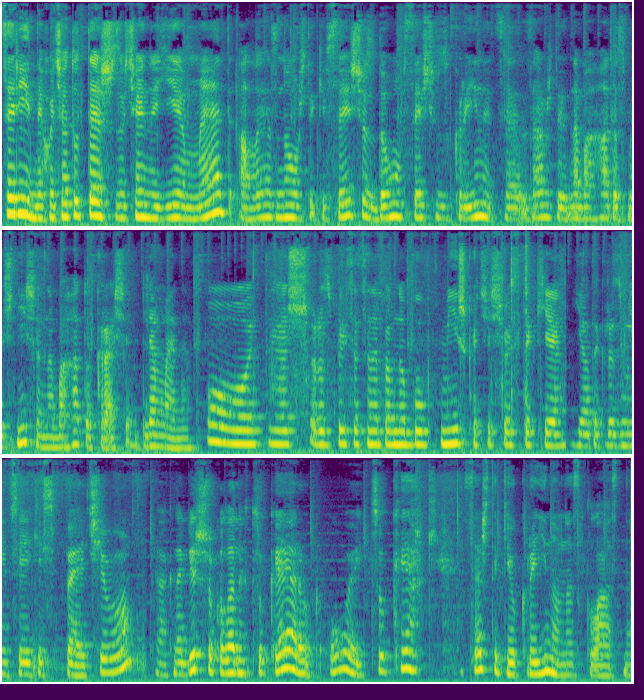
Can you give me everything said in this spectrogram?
це рідне, хоча тут теж, звичайно, є мед, але знову ж таки, все, що з дому, все, що з України, це завжди набагато смачніше, набагато краще для мене. Ой, теж розбився. Це, напевно, був мішка чи щось таке. Я так розумію, це якесь печиво. Так, набір шоколадних цукерок. Ой, цукерки. Все ж таки Україна в нас класна.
